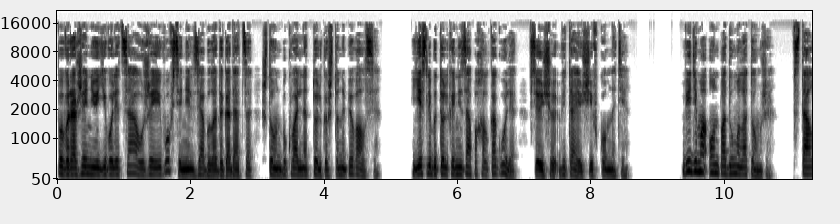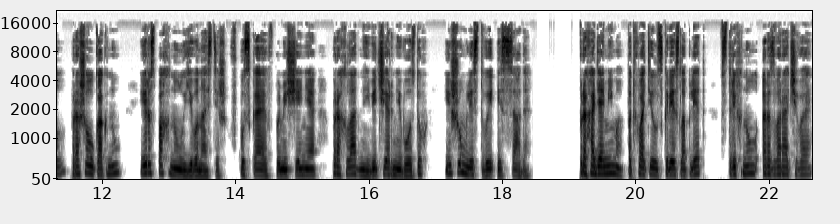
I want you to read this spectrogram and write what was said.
По выражению его лица уже и вовсе нельзя было догадаться, что он буквально только что напивался. Если бы только не запах алкоголя, все еще витающий в комнате. Видимо, он подумал о том же. Встал, прошел к окну и распахнул его настежь, впуская в помещение прохладный вечерний воздух и шум листвы из сада. Проходя мимо, подхватил с кресла плед, встряхнул, разворачивая,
